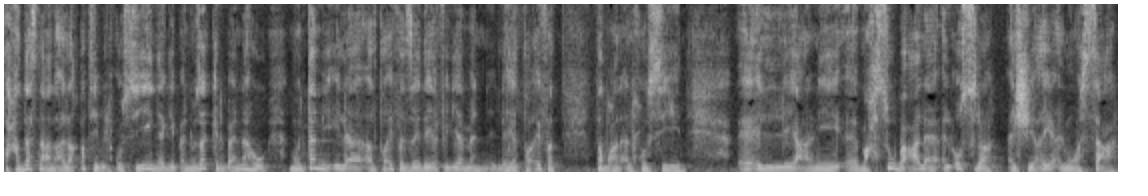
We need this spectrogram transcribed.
تحدثنا عن علاقته بالحوثيين. يجب أن نذكر بأنه منتمي إلى الطائفة الزيدية في اليمن اللي هي طائفة طبعا الحوثيين. اللي يعني محسوبة على الأسرة الشيعية الموسعة.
